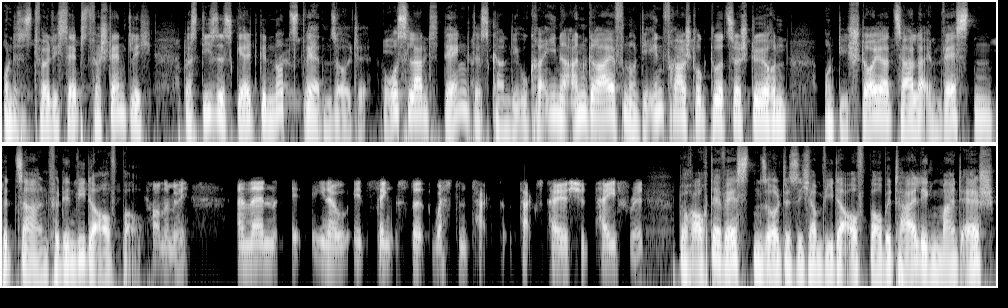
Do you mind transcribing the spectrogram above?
Und es ist völlig selbstverständlich, dass dieses Geld genutzt werden sollte. Russland denkt, es kann die Ukraine angreifen und die Infrastruktur zerstören, und die Steuerzahler im Westen bezahlen für den Wiederaufbau. Doch auch der Westen sollte sich am Wiederaufbau beteiligen, meint Ash,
